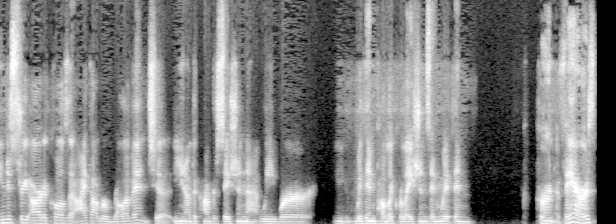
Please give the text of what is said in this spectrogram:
industry articles that i thought were relevant to you know the conversation that we were within public relations and within current affairs.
